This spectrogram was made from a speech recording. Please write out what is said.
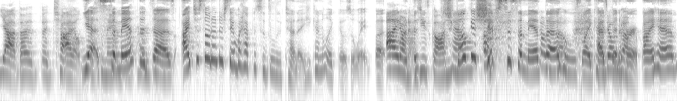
Yeah, the the child. the Yes, Samantha, person. does. I just don't understand what happens to the lieutenant. He kind of like goes away, but I don't know. He's gone now. focus shifts to Samantha, who's like has been know. hurt by him.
